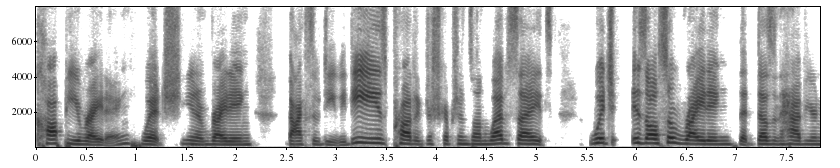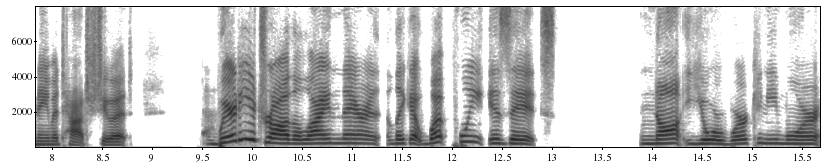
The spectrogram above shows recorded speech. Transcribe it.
copywriting, which you know, writing backs of DVDs, product descriptions on websites, which is also writing that doesn't have your name attached to it where do you draw the line there? Like at what point is it not your work anymore?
